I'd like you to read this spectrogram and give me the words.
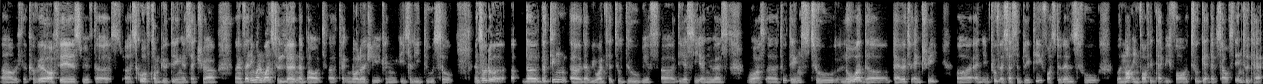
with the career office, with the School of Computing, etc. if anyone wants to learn about technology, can easily do so. And so the, the, the thing that we wanted to do with DSC NUS was two things, to lower the barrier to entry uh, and improve accessibility for students who were not involved in tech before to get themselves into tech,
